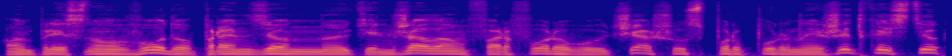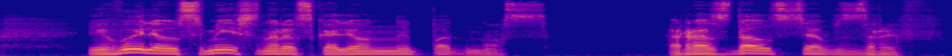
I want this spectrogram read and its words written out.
Он плеснул воду, пронзенную кинжалом, фарфоровую чашу с пурпурной жидкостью и вылил смесь на раскаленный поднос. Раздался взрыв.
